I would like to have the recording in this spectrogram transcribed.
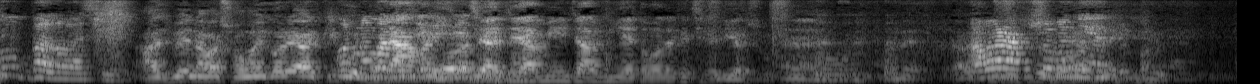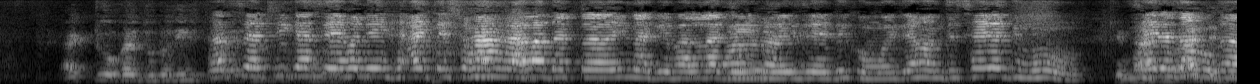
খুব ভালোবাসি। আসবেন আবার সময় করে আর কি বলব? আমার ইচ্ছা আছে আমি যা নিয়ে তোমাদেরকে ছেড়ে দিয়ে আসব। হ্যাঁ। মানে আবার আসার সময় নিয়ে। একটু ওখানে দুটো দিন আচ্ছা ঠিক আছে এখন আইতে সময় আলাদা একটা ই লাগে ভালো লাগে। ওই যে ওই যে এখন যে ছেড়ে দিমু যাব গা।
